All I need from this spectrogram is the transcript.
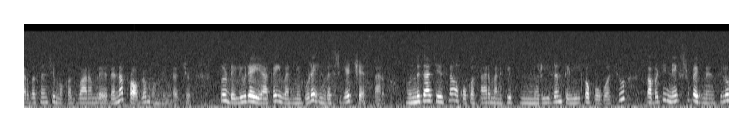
గర్భసంచి ముఖద్వారంలో ఏదైనా ప్రాబ్లం ఉండి ఉండొచ్చు. సో డెలివరీ అయ్యాక ఇవన్నీ కూడా ఇన్వెస్టిగేట్ చేస్తారు. ముందుగా చేసినా ఒక్కొక్కసారి మనకి రీజన్ తెలియకపోవచ్చు. కాబట్టి నెక్స్ట్ ప్రెగ్నెన్సీలో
